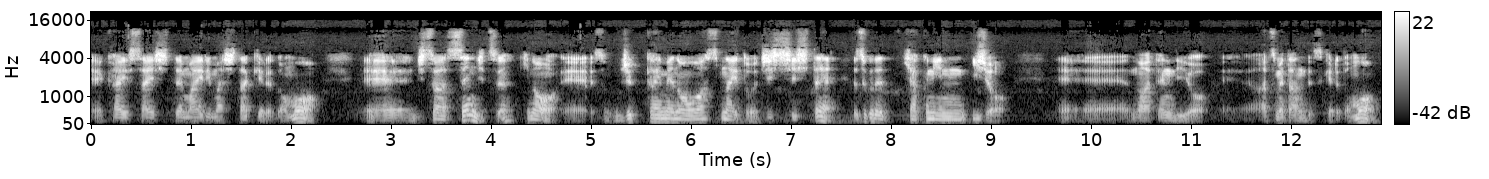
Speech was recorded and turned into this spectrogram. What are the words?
えー、開催してまいりましたけれども、えー、実は先日、昨日、えー、その10回目の OWASP Night を実施して、そこで100人以上、えー、のアテンディを、えー、集めたんですけれども、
